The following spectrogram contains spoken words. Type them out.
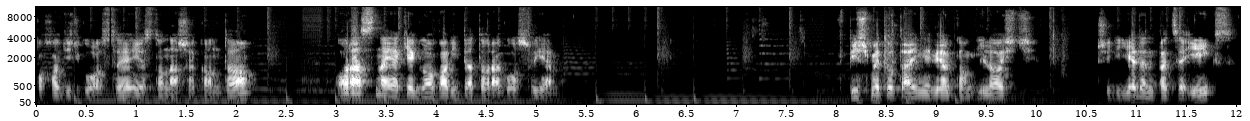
pochodzić głosy, jest to nasze konto, oraz na jakiego walidatora głosujemy. Wpiszmy tutaj niewielką ilość, czyli 1 PCX.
